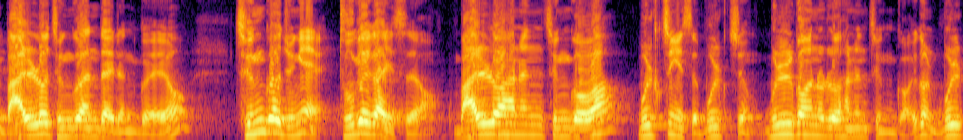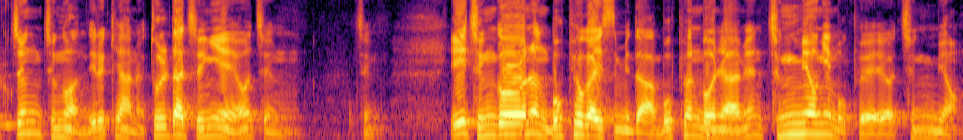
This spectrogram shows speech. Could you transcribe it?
말로 증거한다 이런 거예요. 증거 중에 두 개가 있어요. 말로 하는 증거와 물증이 있어요. 물증. 물건으로 하는 증거. 이걸 물증, 증언 이렇게 하는 둘 다 증이에요. 증. 증. 이 증거는 목표가 있습니다. 목표는 뭐냐면 증명이 목표예요. 증명.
